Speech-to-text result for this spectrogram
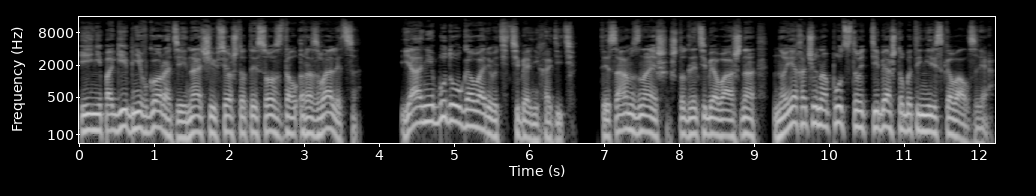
и не погибни в городе, иначе все, что ты создал, развалится. Я не буду уговаривать тебя не ходить. Ты сам знаешь, что для тебя важно, но я хочу напутствовать тебя, чтобы ты не рисковал зря.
